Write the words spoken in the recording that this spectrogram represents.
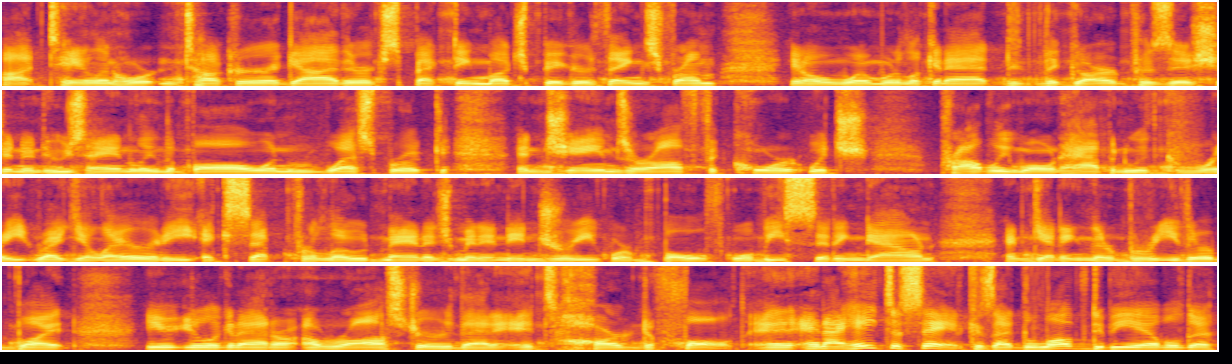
Uh, Talen Horton Tucker, a guy they're expecting much bigger things from. You know, when we're looking at the guard position and who's handling the ball when Westbrook and James are off the court, which probably won't happen with great regularity, except for load management and injury, where both will be sitting down and getting their breather. But you're looking at a, roster that it's hard to fault. And, and I hate to say it because I'd love to be able to,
